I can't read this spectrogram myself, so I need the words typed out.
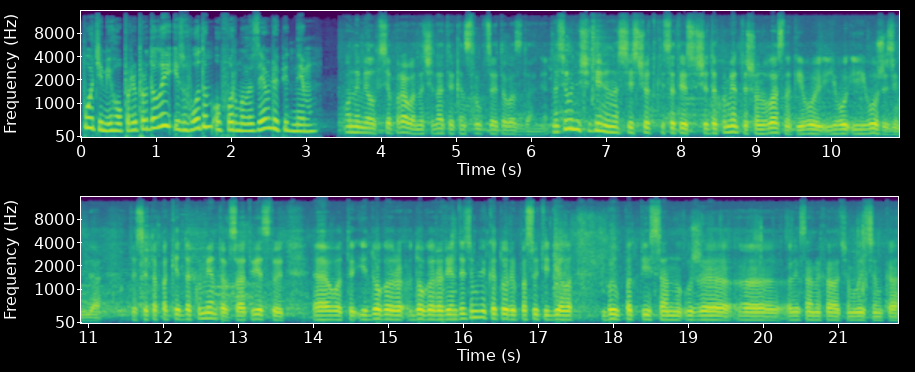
Потім його перепродали і згодом оформили землю під ним. Он имел все право начинать реконструкцию этого здания. На сегодняшний день у нас есть четкие соответствующие документы, что он властник, его, его, и его же земля. То есть это пакет документов соответствует э, вот, и договор, договор аренды земли, который, по сути дела, был подписан уже э, Александром Михайловичем Лысенко,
